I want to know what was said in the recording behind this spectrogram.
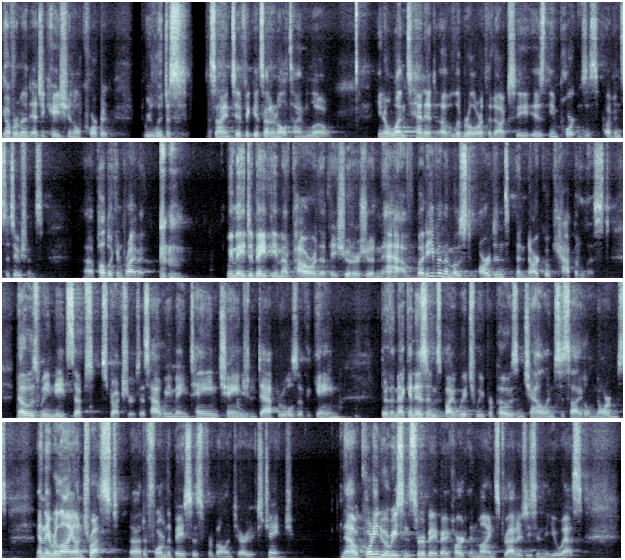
government, educational, corporate, religious, scientific, it's at an all-time low. You know, one tenet of liberal orthodoxy is the importance of institutions, uh, public and private. we may debate the amount of power that they should or shouldn't have, but even the most ardent anarcho-capitalist knows we need such structures. That's how we maintain, change, and adapt rules of the game. They're the mechanisms by which we propose and challenge societal norms, and they rely on trust uh, to form the basis for voluntary exchange. Now, according to a recent survey by Heart and Mind Strategies in the US,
